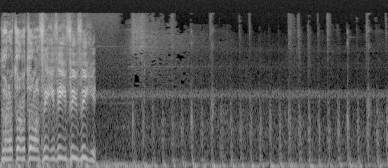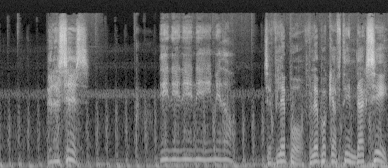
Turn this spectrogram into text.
Τώρα, τώρα, τώρα, φύγε, φύγε, φύγε, φύγε. Πέρασες. Ναι, ναι, ναι, ναι, είμαι εδώ. Σε βλέπω, βλέπω και αυτήν, εντάξει.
